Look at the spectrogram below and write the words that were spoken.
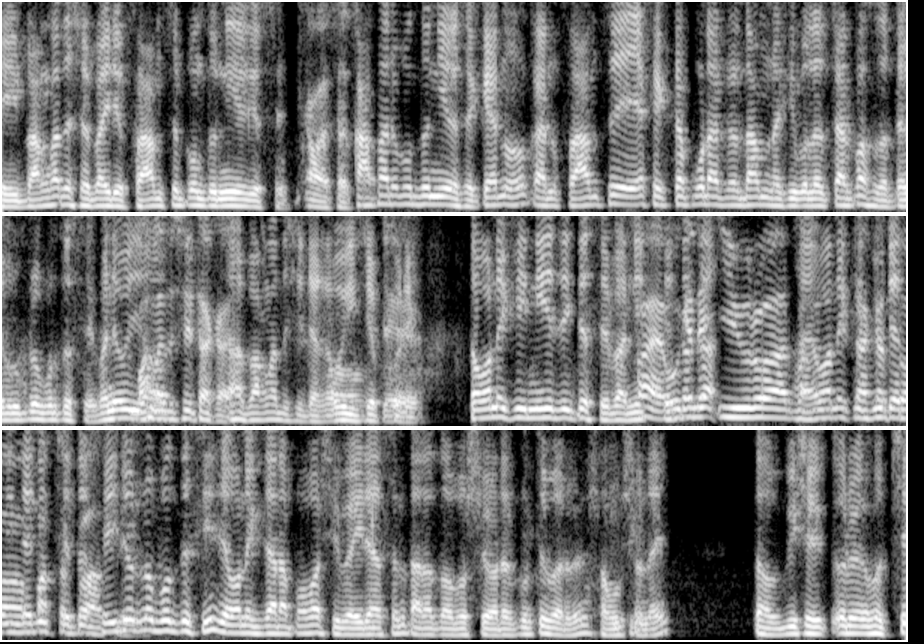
এই বাংলাদেশের বাইরে ফ্রান্সের পর্যন্ত নিয়ে গেছে। আচ্ছা আচ্ছা। কাতারের পর্যন্ত নিয়ে গেছে। কেন? কারণ ফ্রান্সে এক একটা প্রোডাক্টের দাম নাকি বলে চার পাঁচ হাজার টাকার উপরে পড়তেছে। মানে ওই বাংলাদেশি টাকা। হ্যাঁ, বাংলাদেশি টাকা ওই হিসেব করে। তো অনেকেই নিয়ে যেতেছে বা হ্যাঁ ইউরো আর হ্যাঁ, অনেকে টাকা দুইটা তিনটা নিচ্ছে। তো সেই জন্য বলতেছি যে অনেক যারা প্রবাসী বাইরে আছেন তারা তো অবশ্যই অর্ডার করতে পারবেন সমস্যা নেই। তো বিষয় করে হচ্ছে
